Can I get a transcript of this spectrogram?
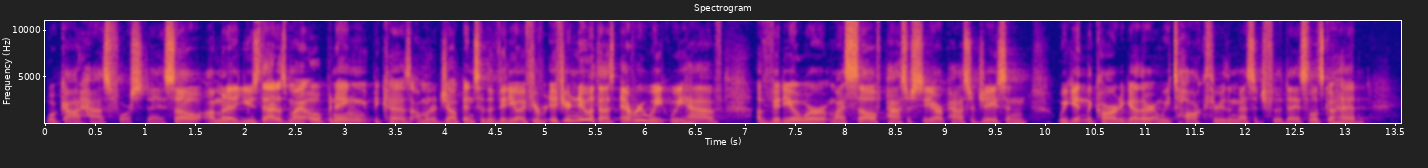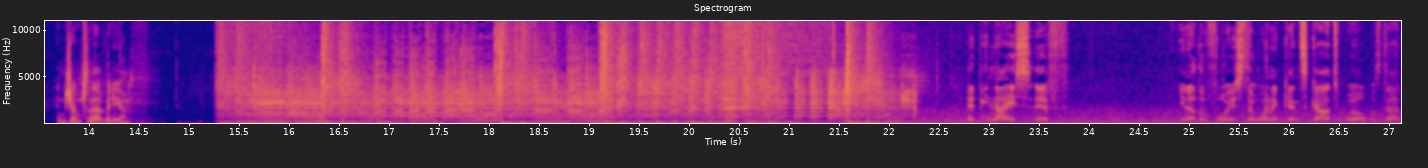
what God has for us today. So I'm going to use that as my opening because I'm going to jump into the video. If you're, if you're new with us, every week we have a video where myself, Pastor CR, Pastor Jason, we get in the car together and we talk through the message for the day. So let's go ahead and jump to that video. It'd be nice if you know, the voice that went against God's will was that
